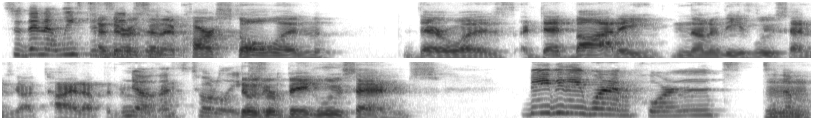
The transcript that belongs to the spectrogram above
so then at least it And there was like- in a car stolen. There was a dead body. None of these loose ends got tied up in the no movie. that's totally Those true. were big loose ends. maybe they weren't important to the Hmm.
